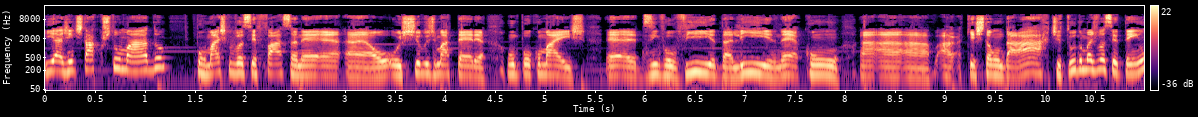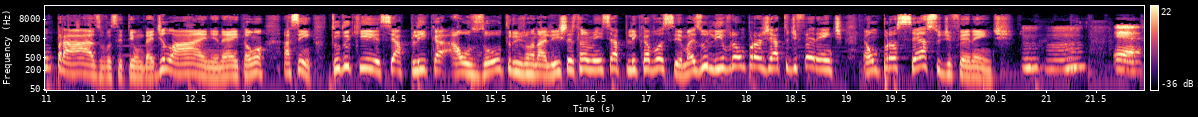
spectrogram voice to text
e a gente está acostumado por mais que você faça, né, é, é, o, estilo de matéria um pouco mais é, desenvolvida ali, né, com a, a, a, questão da arte e tudo, mas você tem um prazo, você tem um deadline, né? Então, assim, tudo que se aplica aos outros jornalistas também se aplica a você. Mas o livro é um projeto diferente, é um processo diferente. Uhum. É.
